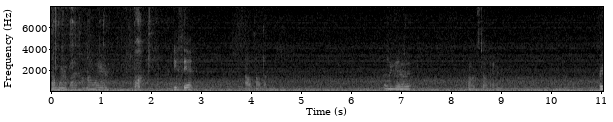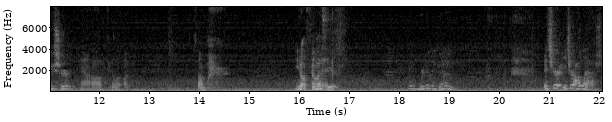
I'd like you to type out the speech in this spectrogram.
somewhere, but I don't know where. You see it? Oh, it's not there. Oh, You you get got it? it. Oh, it's still there. Are you sure? Yeah, I feel it like somewhere. You don't oh, feel Oh, I it? see it. Wait, where did it go? It's your it's your eyelash.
